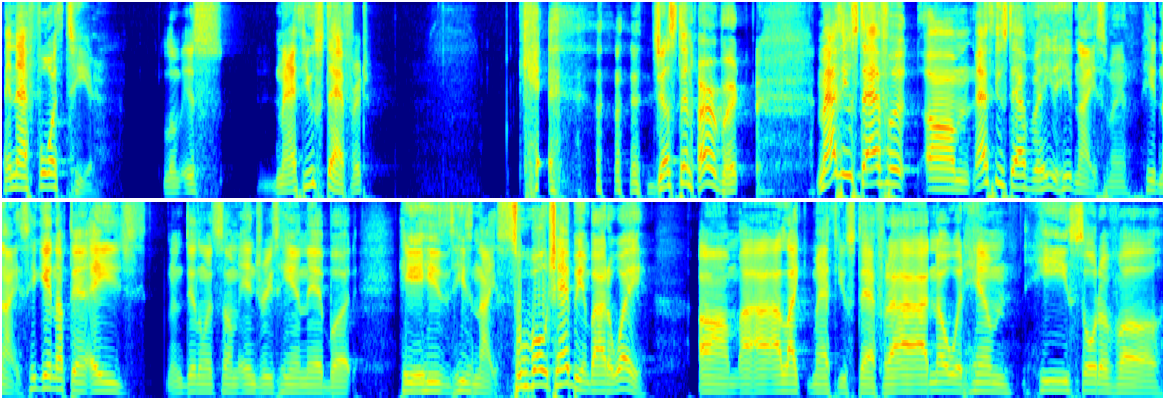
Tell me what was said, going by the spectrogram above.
in that fourth tier, it's Matthew Stafford, Justin Herbert. Matthew Stafford, um, Matthew Stafford, he, he's nice, man. He's nice. He getting up there in age and dealing with some injuries here and there, but he he's he's nice. Super Bowl champion, by the way. Um, I, I like Matthew Stafford. I, I know with him, he sort of uh,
